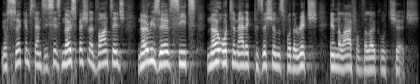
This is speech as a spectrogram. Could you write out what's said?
your circumstances. He says no special advantage, no reserved seats, no automatic positions for the rich in the life of the local church.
